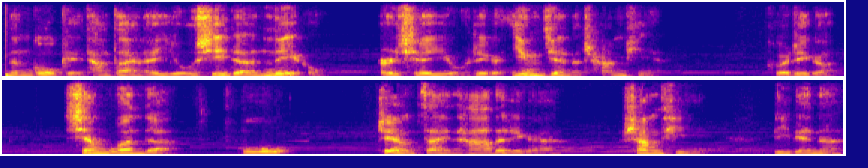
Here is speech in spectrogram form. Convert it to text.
能够给他带来游戏的内容，而且有这个硬件的产品和这个相关的服务，这样在他的这个商体里边呢。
